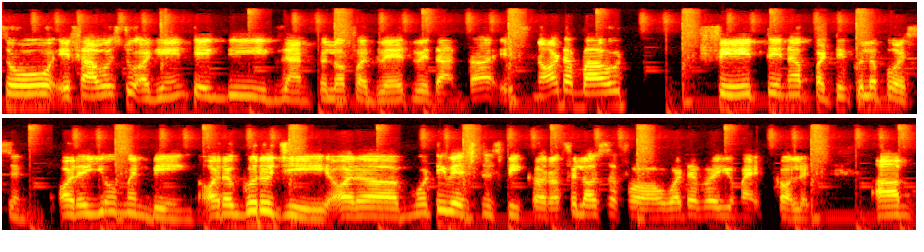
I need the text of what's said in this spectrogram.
So, if I was to again take the example of Advaita Vedanta, it's not about faith in a particular person or a human being or a guruji or a motivational speaker or philosopher or whatever you might call it. Um,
